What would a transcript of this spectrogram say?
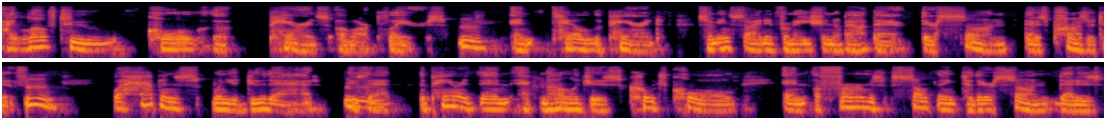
I, love to call the parents of our players mm. and tell the parent some inside information about their their son that is positive. Mm. What happens when you do that mm-hmm. is that the parent then acknowledges coach Call and affirms something to their son that is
